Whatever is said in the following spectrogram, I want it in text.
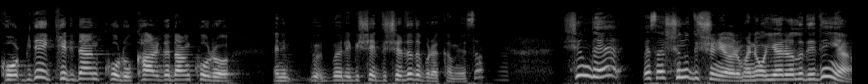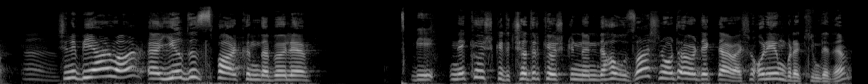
kor- bir de kediden koru, kargadan koru. Hani bö- böyle bir şey dışarıda da bırakamıyorsun. Şimdi mesela şunu düşünüyorum. Hani o yaralı dedin ya. Şimdi bir yer var e, Yıldız Parkı'nda böyle bir ne köşküydü çadır köşkünün önünde havuz var. Şimdi orada ördekler var. Şimdi oraya mı bırakayım dedim.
